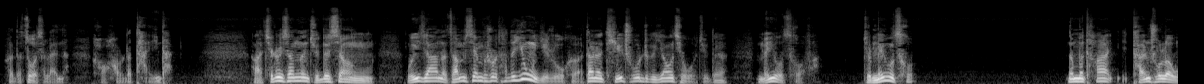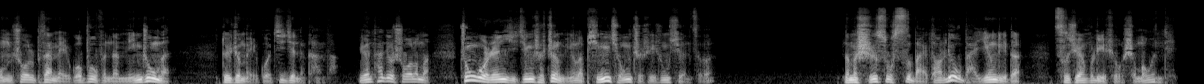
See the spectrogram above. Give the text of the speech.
和他坐下来呢，好好的谈一谈。啊，其实相当觉得像维加呢，咱们先不说他的用意如何，但是提出这个要求，我觉得没有错法，就没有错。那么他谈出了我们说了，在美国部分的民众们对这美国基建的看法。因为他就说了嘛，中国人已经是证明了贫穷只是一种选择。那么时速四百到六百英里的磁悬浮力是有什么问题？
